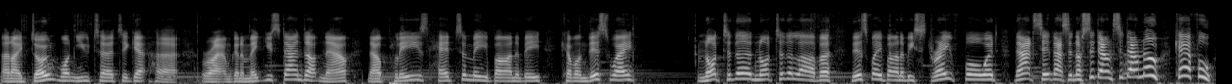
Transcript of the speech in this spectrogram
and I don't want you to, get hurt. Right, I'm going to make you stand up now. Now, please head to me, Barnaby. Come on this way. Not to the, not to the lava. This way, Barnaby. Straight forward. That's it. That's. Now sit down. Sit down. No, careful.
